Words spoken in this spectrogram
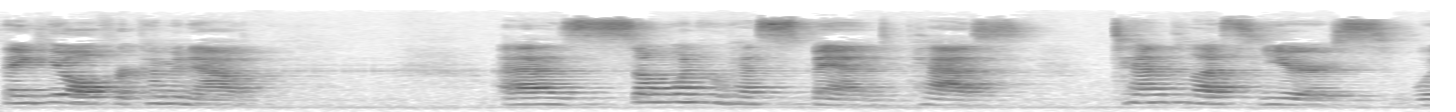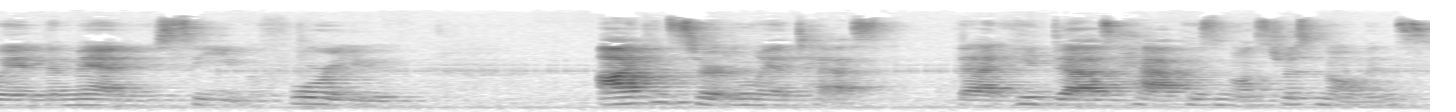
Thank you all for coming out. As someone who has spent past 10 plus years with the man you see before you, I can certainly attest that he does have his monstrous moments,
